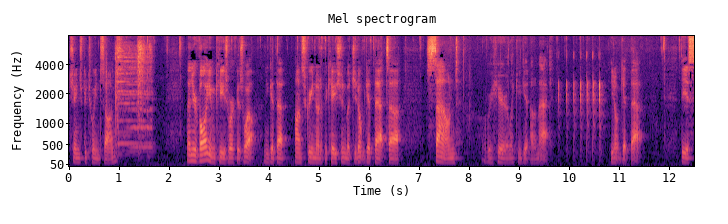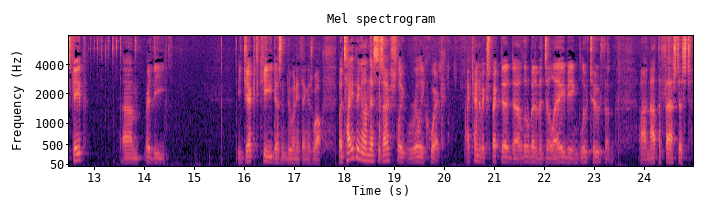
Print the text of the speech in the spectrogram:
change between songs. Then your volume keys work as well. You get that on-screen notification, but you don't get that uh, sound over here like you get on a Mac. You don't get that. The escape, um, or the Eject key doesn't do anything as well. But typing on this is actually really quick. I kind of expected a little bit of a delay being Bluetooth and uh, not the fastest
